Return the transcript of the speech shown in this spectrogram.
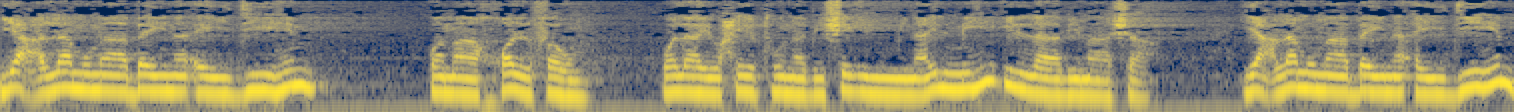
يعلم ما بين أيديهم وما خلفهم ولا يحيطون بشيء من علمه إلا بما شاء يعلم ما بين أيديهم وما خلفهم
